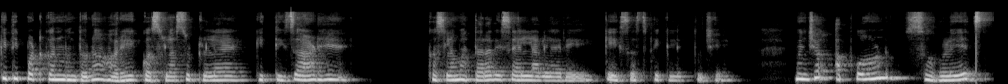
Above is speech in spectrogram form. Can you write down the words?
किती पटकन म्हणतो ना अरे कसला सुटलाय किती जाड आहे कसला म्हातारा दिसायला लागलाय रे केसच पिकलेत तुझे. म्हणजे आपण सगळेच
